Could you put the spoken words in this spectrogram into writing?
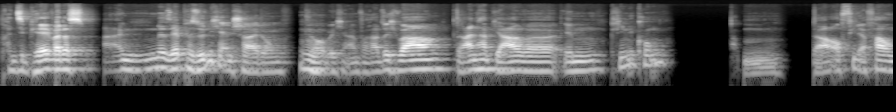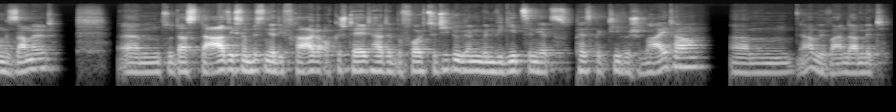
Prinzipiell war das eine sehr persönliche Entscheidung, hm. glaube ich einfach. Also ich war dreieinhalb Jahre im Klinikum, habe da auch viel Erfahrung gesammelt, ähm, sodass da sich so ein bisschen ja die Frage auch gestellt hatte, bevor ich zur Tiefe gegangen bin, wie geht es denn jetzt perspektivisch weiter? Ähm, ja, wir waren da mit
